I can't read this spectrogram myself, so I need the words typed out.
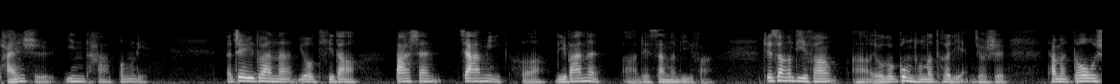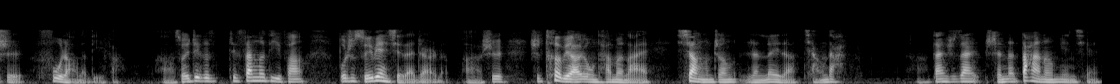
磐石因他崩裂。那这一段呢，又提到巴山、加密和黎巴嫩啊这三个地方，这三个地方啊有个共同的特点，就是他们都是富饶的地方啊，所以这个这三个地方不是随便写在这儿的啊，是是特别要用他们来象征人类的强大啊，但是在神的大能面前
